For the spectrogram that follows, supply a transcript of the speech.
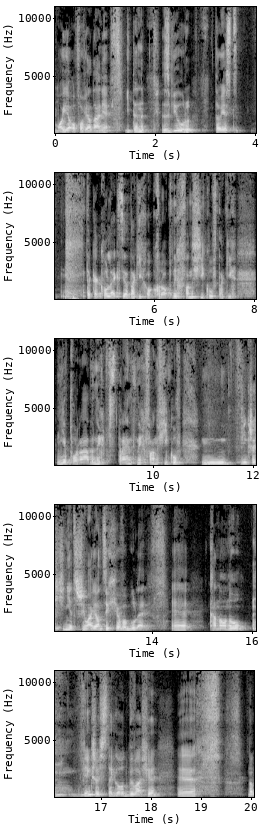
moje opowiadanie. I ten zbiór to jest taka kolekcja takich okropnych fanfików, takich nieporadnych, wstrętnych fanfików, w większości nie trzymających się w ogóle e, kanonu. Większość z tego odbywa się e, no,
